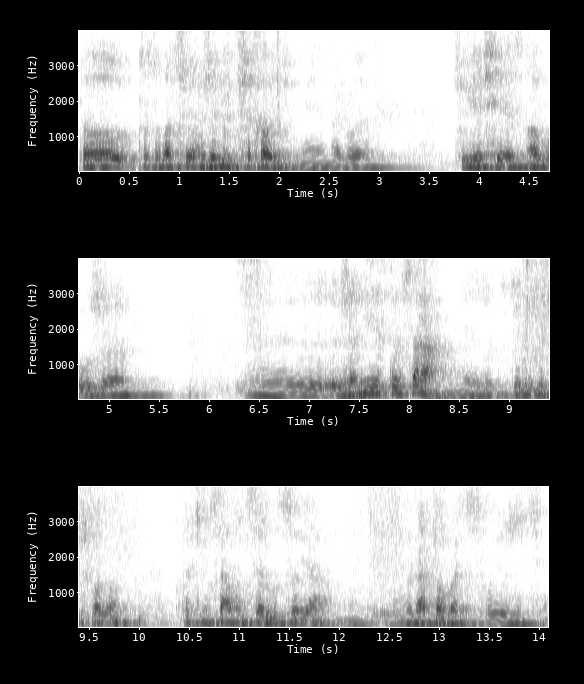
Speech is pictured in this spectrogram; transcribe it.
to, to zobaczyłem, że mi przechodzi, nie? Nagle czuję się znowu, że, e, że nie jestem sam, nie? Że tutaj ludzie przychodzą w takim samym celu co ja, żeby ratować swoje życie.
